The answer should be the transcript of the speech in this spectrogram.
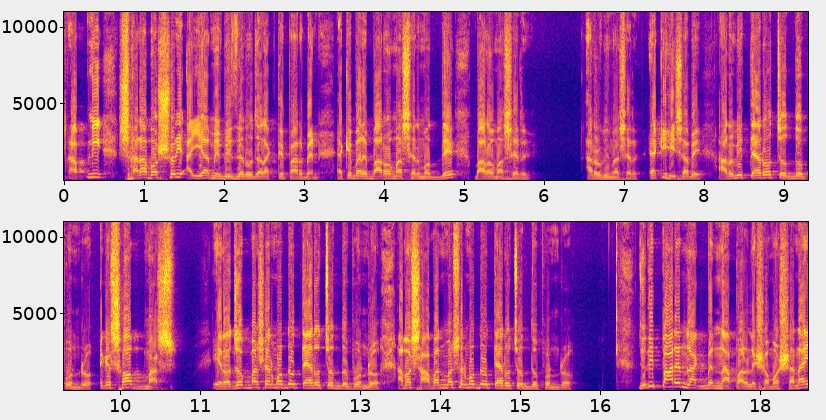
আপনি সারা বৎসরই আইয়ামে বীজের রোজা রাখতে পারবেন। একেবারে বারো মাসের মধ্যে, বারো মাসের, আরবি মাসের, একই হিসাবে, আরবি তেরো, চোদ্দ, পনেরো, একে সব মাস। এ রজব মাসের মধ্যেও তেরো, চোদ্দ, পনেরো, আবার শাবান মাসের মধ্যেও তেরো, চোদ্দ, পনেরো। যদি পারেন, রাখবেন, না পারলে সমস্যা নাই।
